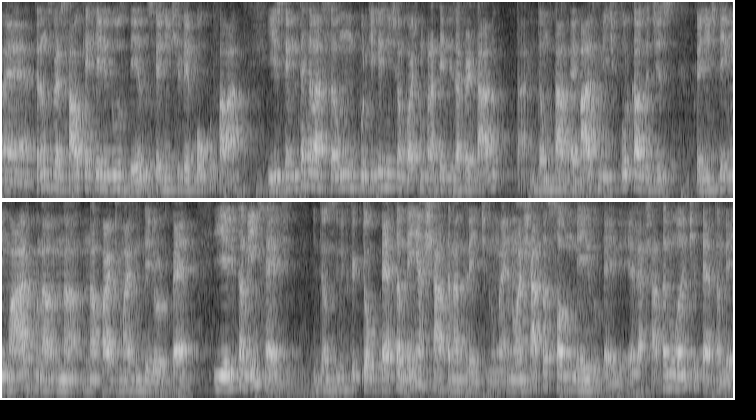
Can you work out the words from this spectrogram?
é, transversal, que é aquele dos dedos que a gente vê pouco falar. E isso tem muita relação por que, que a gente não pode comprar tênis apertado. Tá? Então tá, é basicamente por causa disso que a gente tem um arco na, na, na parte mais anterior do pé e ele também cede. Então significa que teu pé também achata na frente, não, é, não achata só no meio do pé, ele ele achata no antepé também.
